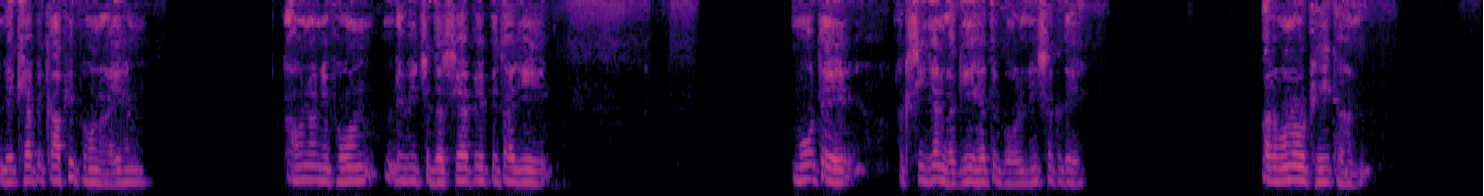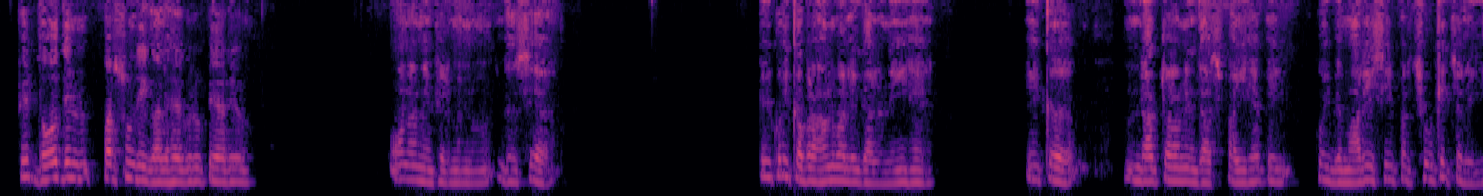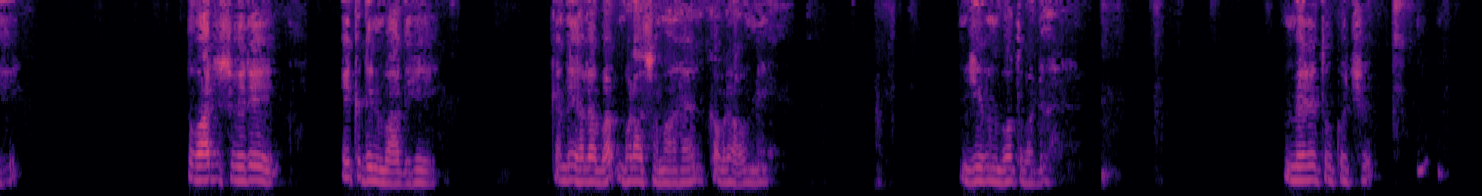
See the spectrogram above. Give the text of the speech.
ਦੇਖਿਆ ਵੀ ਕਾਫੀ ਫੋਨ ਆਏ ਹਨ। ਤਾਂ ਉਹਨਾਂ ਨੇ ਫੋਨ ਦੇ ਵਿੱਚ ਦੱਸਿਆ ਵੀ ਪਿਤਾ ਜੀ, ਮੂੰਹ ਤੇ ਆਕਸੀਜਨ ਲੱਗੀ ਹੈ ਤੇ ਬੋਲ ਨਹੀਂ ਸਕਦੇ। ਪਰ ਹੁਣ ਉਹ ਠੀਕ ਹਨ। ਫਿਰ ਦੋ ਦਿਨ ਪਰਸੋਂ ਦੀ ਗੱਲ ਹੈ ਗੁਰੂ ਪਿਆਰਿਓ। ਉਹਨਾਂ ਨੇ ਫਿਰ ਮੈਨੂੰ ਦੱਸਿਆ ਕਿ ਕੋਈ ਘਬਰਾਉਣ ਵਾਲੀ ਗੱਲ ਨਹੀਂ ਹੈ। ਇੱਕ ਡਾਕਟਰਾਂ ਨੇ ਦੱਸ ਪਾਈ ਹੈ ਕਿ ਕੋਈ ਬਿਮਾਰੀ ਸੀ ਪਰ ਛੂ ਕੇ ਚਲੀ ਗਈ। ਤੋਂ ਅੱਜ ਸਵੇਰੇ ਇੱਕ ਦਿਨ ਬਾਅਦ ਹੀ ਕਹਿੰਦੇ, ਹਲਾ ਬੜਾ ਸਮਾਂ ਹੈ, ਘਬਰਾਓ ਨਹੀਂ। ਜੀਵਨ ਬਹੁਤ ਵੱਡਾ ਹੈ। ਮੇਰੇ ਤੋਂ ਕੁਝ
